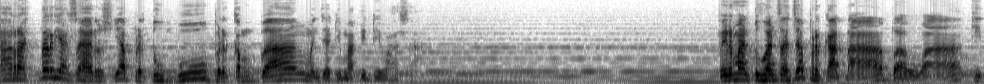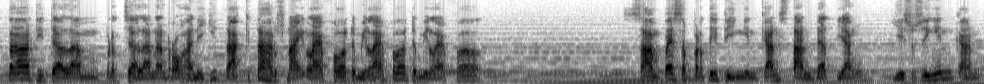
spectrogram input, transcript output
Karakter yang seharusnya bertumbuh, berkembang menjadi makin dewasa. Firman Tuhan saja berkata bahwa kita di dalam perjalanan rohani kita, kita harus naik level demi level demi level sampai seperti diinginkan standar yang Yesus inginkan.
